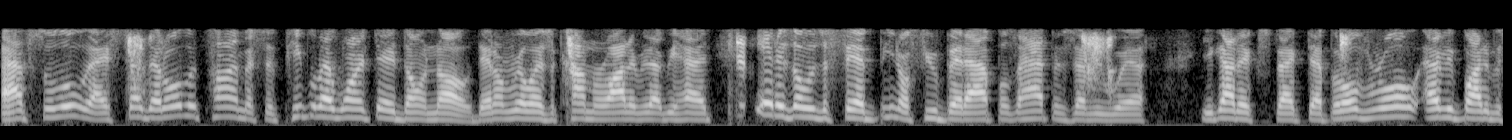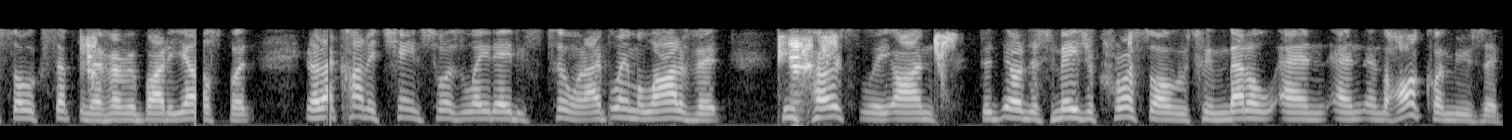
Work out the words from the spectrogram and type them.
Absolutely. I said that all the time. I said people that weren't there don't know. They don't realize the camaraderie that we had. Yeah, there's always a fair, you know, a few bad apples. It happens everywhere. You got to expect that. But overall, everybody was so accepting of everybody else. But you know, that kind of changed towards the late '80s too. And I blame a lot of it, me personally, on the, you know this major crossover between metal and and and the hardcore music.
